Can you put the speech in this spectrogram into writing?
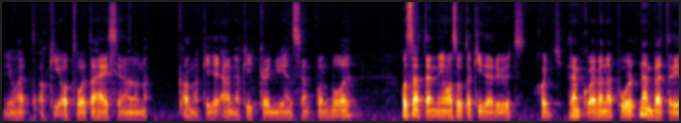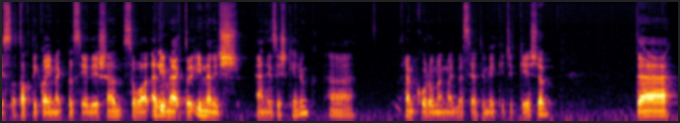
Jó, hát aki ott volt a helyszínen, annak annak így elnöki könnyű ilyen szempontból. Hozzátenném, azóta kiderült, hogy Remco Evenepoel nem vett részt a taktikai megbeszélésen, szóval Eddie Merktől innen is elnézést kérünk. Remkóról meg majd beszéltünk egy kicsit később. De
